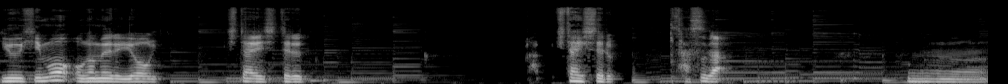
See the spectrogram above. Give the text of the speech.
夕日も拝めるよう期待してる。期待してる。さすが。うん。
